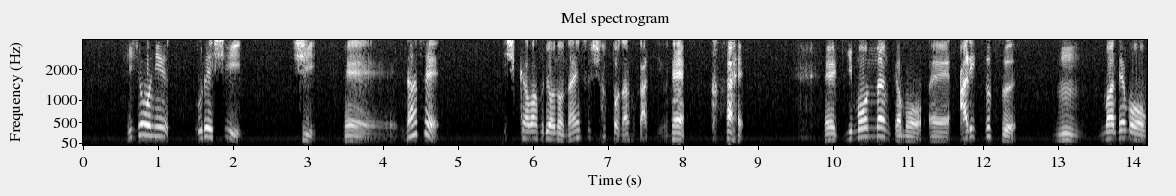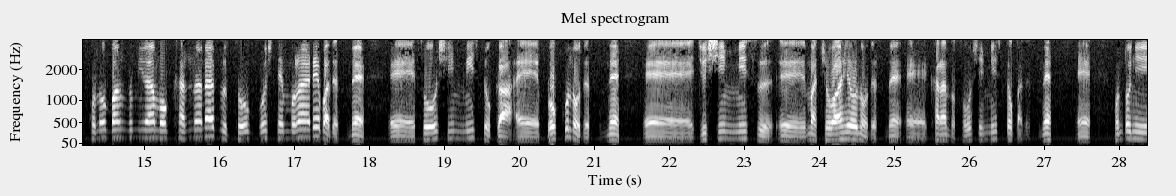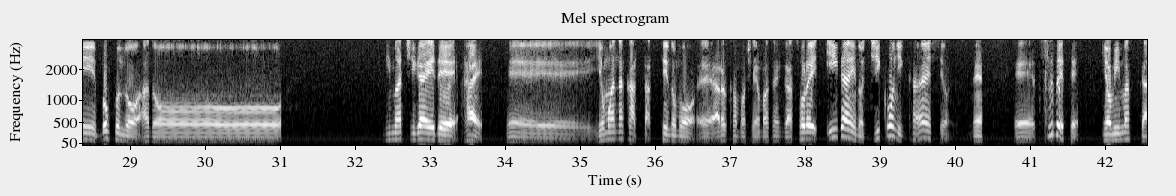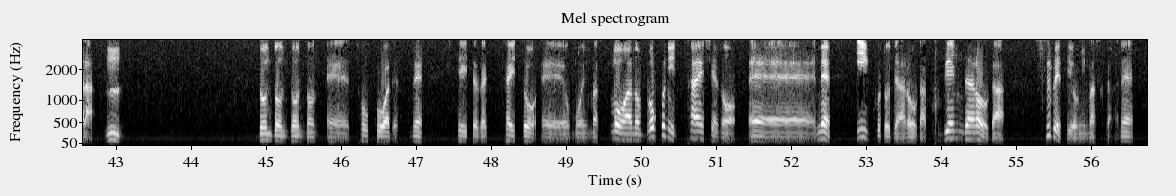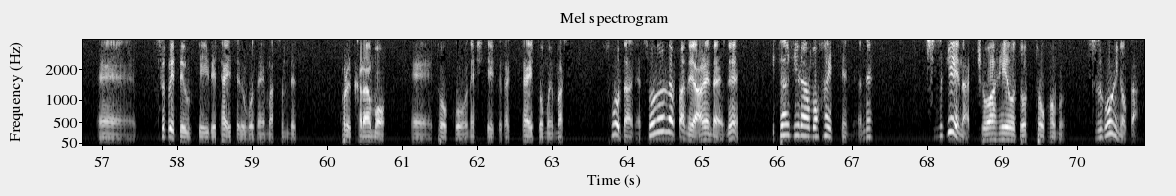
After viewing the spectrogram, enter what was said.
非常に嬉しいし、えー、なぜ石川不良のナイスショットなのかっていうね、はい。えー、疑問なんかも、えー、ありつつ、うん。まあでも、この番組はもう必ず投稿してもらえればですね、えー、送信ミスとか、え、僕のですね、えー、受信ミス、えー、まあ、調和表のですね、えー、からの送信ミスとかですね、えー、本当に僕の、あの見間違いで、はい、えー、読まなかったっていうのも、えー、あるかもしれませんが、それ以外の事故に関してはですね、えす、べて読みますから、うん。どんどんどんどん、えー、投稿はですね、ていただきたいと、えー、思います。もうあの、僕に対しての、えー、ね、いいことであろうが、苦言であろうが、すべて読みますからね、えー、べて受け入れ体制でございますんで、これからも、えー、投稿をね、していただきたいと思います。そうだね。その中であれだよね。イタジラも入ってんだよね。すげえな、チョアヘヨ .com。すごいのか。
